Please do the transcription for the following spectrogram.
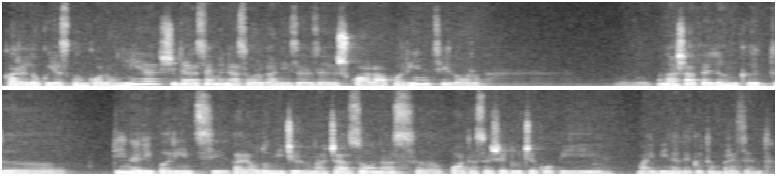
care locuiesc în colonie și de asemenea să organizeze școala părinților în așa fel încât uh, tinerii părinți care au domiciliu în acea zonă să poată să-și educe copiii mai bine decât în prezent.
